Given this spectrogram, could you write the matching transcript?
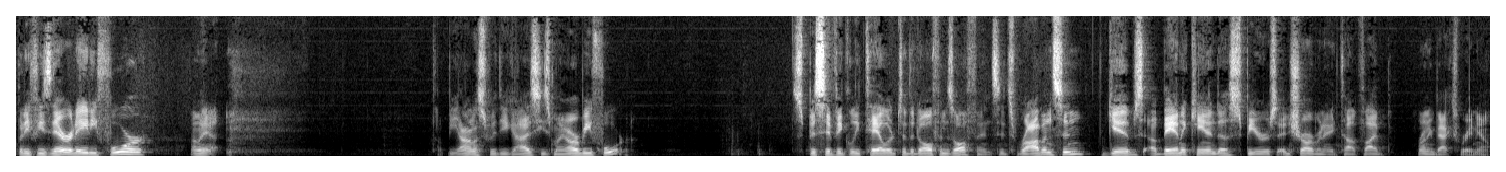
But if he's there at 84, I mean, I'll be honest with you guys, he's my RB4. Specifically tailored to the Dolphins offense. It's Robinson, Gibbs, Abanikanda, Spears, and Charbonnet, top five running backs right now.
